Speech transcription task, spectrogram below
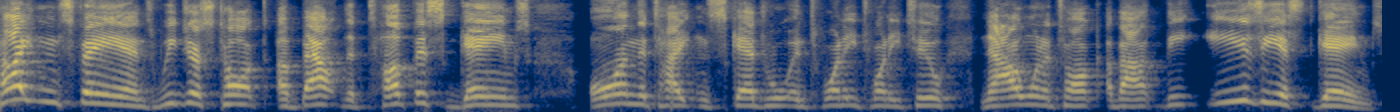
Titans fans, we just talked about the toughest games on the Titans schedule in 2022. Now I want to talk about the easiest games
